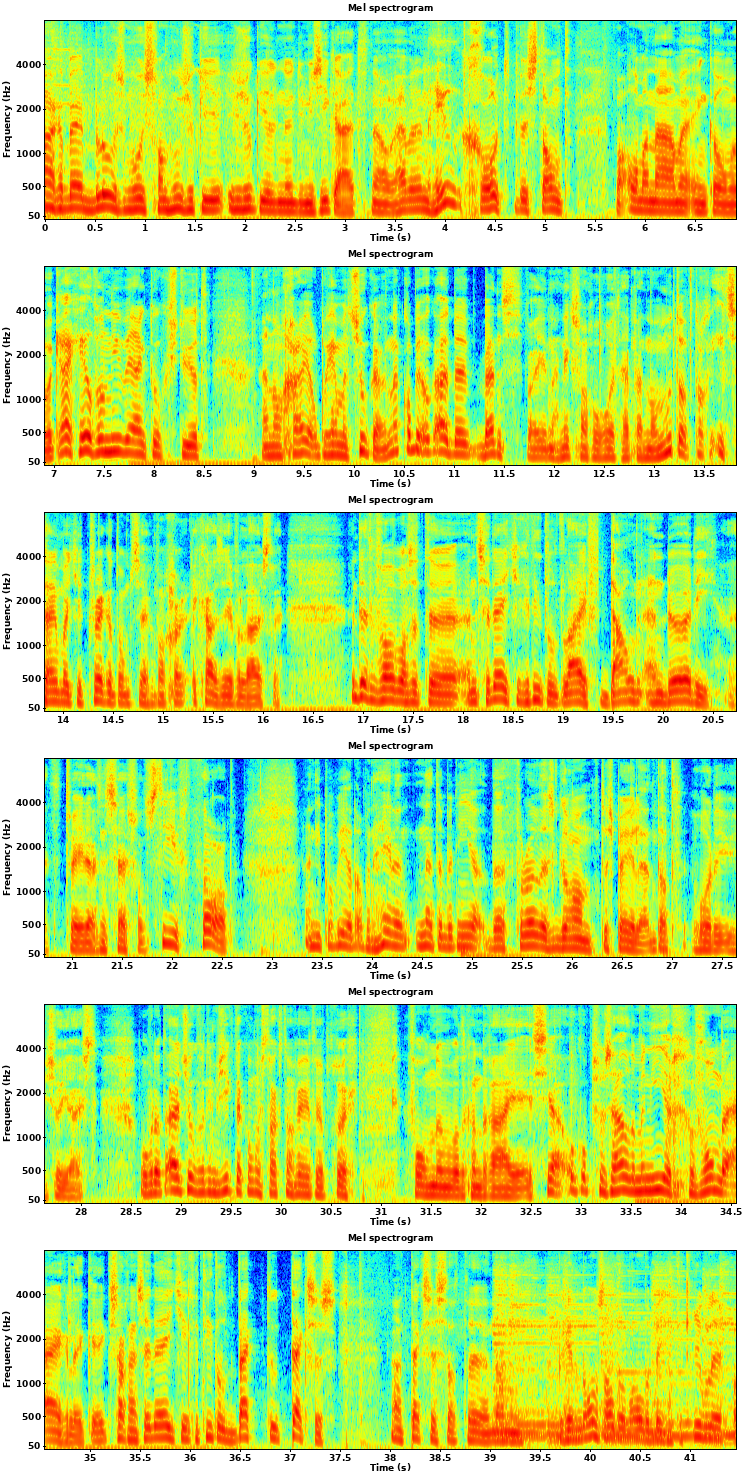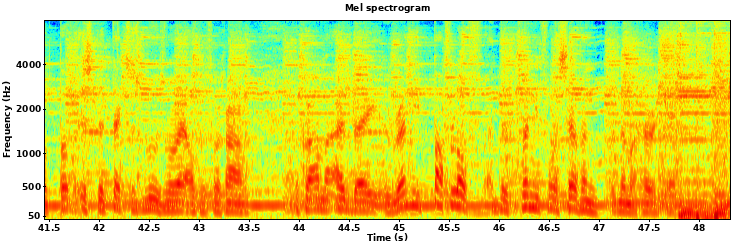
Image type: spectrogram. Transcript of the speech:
Vragen bij Bluesmoes van hoe zoek, je, hoe zoeken jullie nu de muziek uit? Nou, we hebben een heel groot bestand waar allemaal namen in komen. We krijgen heel veel nieuw werk toegestuurd. En dan ga je op een gegeven moment zoeken. En dan kom je ook uit bij bands waar je nog niks van gehoord hebt. En dan moet er toch iets zijn wat je triggert om te zeggen van ik ga eens even luisteren. In dit geval was het eh, een cd'tje getiteld Live Down and Dirty uit 2006 van Steve Thorpe. En die probeerde op een hele nette manier The Thrill Is Gone te spelen. En dat hoorde u zojuist. Over dat uitzoeken van die muziek, daar komen we straks nog even op terug. Het volgende nummer wat ik ga draaien is ja, ook op zo'nzelfde manier gevonden eigenlijk. Ik zag een cd'tje getiteld Back to Texas. Nou, Texas, dat, eh, dan begint bij ons altijd al een beetje te kriebelen. Want dat is de Texas Blues waar wij altijd voor gaan. We kwamen uit bij Randy Pavlov en de 24-7, het nummer Hurricane.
